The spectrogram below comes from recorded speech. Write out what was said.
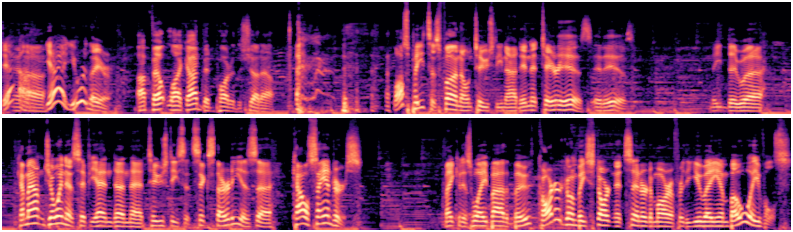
Yeah, And, uh, yeah, you were there. I felt like I'd been part of the shutout. Lost Pizza's fun on Tuesday night, isn't it, Terry? It is. It is. Need to uh, come out and join us if you hadn't done that. Tuesdays at 6:30 is uh, Kyle Sanders making his way by the booth. Carter going to be starting at center tomorrow for the UAM Boll Weevils,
